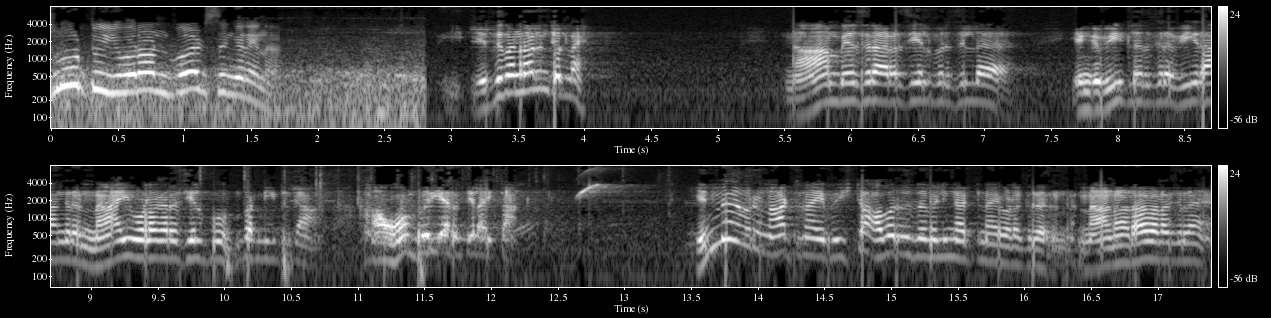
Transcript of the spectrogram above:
true to your own வேர்ட்ஸுங்கிறேன் நான். எது வேணாலும் சொல்ல நான் பேசுற அரசியல் பெருசு இல்ல. எங்க வீட்டுல இருக்கிற வீராங்கிற நாய் உலக அரசியல் பண்ணிட்டு இருக்கான். அவன் பெரிய அரசியல் ஆயிட்டான். என்ன ஒரு நாட்டு நாயை பேசிட்டு அவர் இதை வெளிநாட்டு நாய் வளர்க்குறாரு நானாடா வளர்க்குறேன்.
